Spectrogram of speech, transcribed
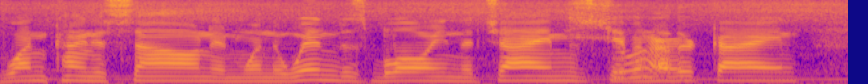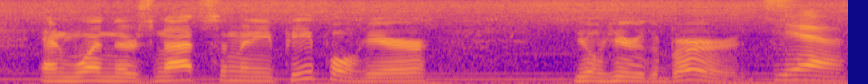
one kind of sound, and when the wind is blowing, the chimes give another kind. And when there's not so many people here, you'll hear the birds Yes.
